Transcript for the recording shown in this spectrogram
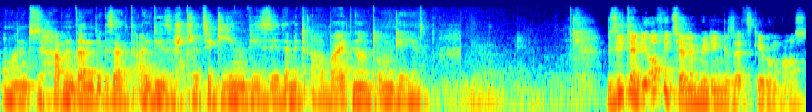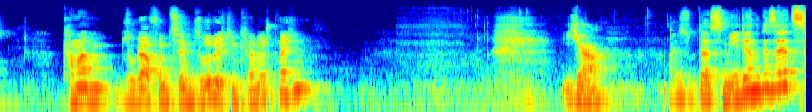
Und sie haben dann, wie gesagt, all diese Strategien, wie sie damit arbeiten und umgehen. Wie sieht denn die offizielle Mediengesetzgebung aus? Kann man sogar von Zensur durch den Kreml sprechen? Ja, also das Mediengesetz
